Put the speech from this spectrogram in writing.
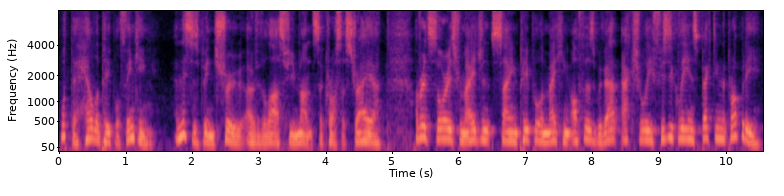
What the hell are people thinking? And this has been true over the last few months across Australia. I've read stories from agents saying people are making offers without actually physically inspecting the property.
